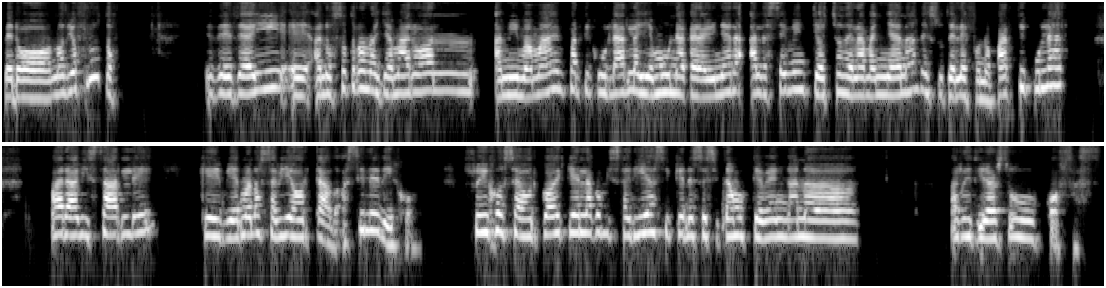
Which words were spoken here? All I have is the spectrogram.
pero no dio frutos. Desde ahí eh, a nosotros nos llamaron, a mi mamá en particular, la llamó una carabinera a las 6.28 de la mañana de su teléfono particular para avisarle que mi hermano se había ahorcado. Así le dijo. Su hijo se ahorcó aquí en la comisaría, así que necesitamos que vengan a, a retirar sus cosas.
